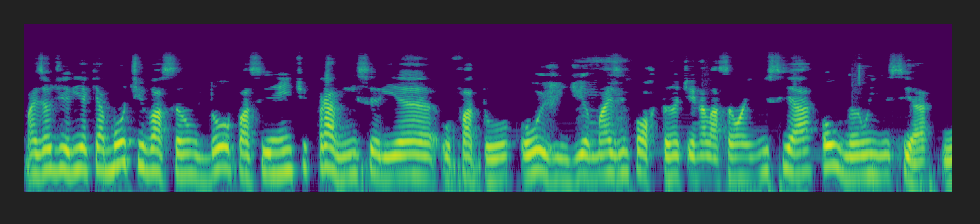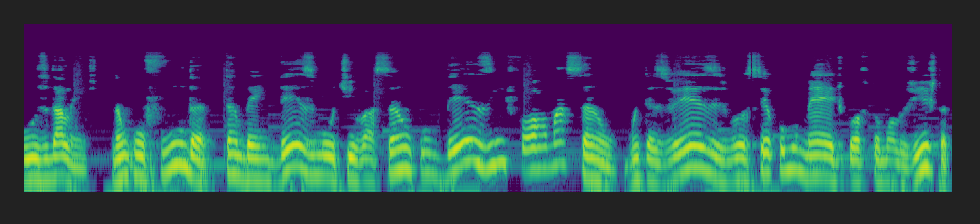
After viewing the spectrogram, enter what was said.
Mas eu diria que a motivação do paciente paciente, para mim seria o fator hoje em dia mais importante em relação a iniciar ou não iniciar o uso da lente. Não confunda também desmotivação com desinformação. Muitas vezes você, como médico oftalmologista,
